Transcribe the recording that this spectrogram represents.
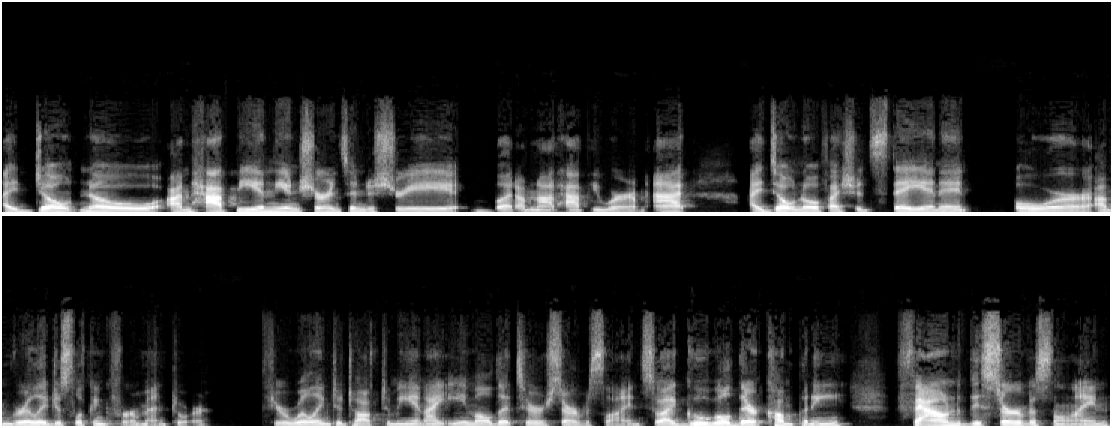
I don't know, I'm happy in the insurance industry, but I'm not happy where I'm at. I don't know if I should stay in it or I'm really just looking for a mentor. If you're willing to talk to me, and I emailed it to her service line. So I Googled their company, found the service line,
